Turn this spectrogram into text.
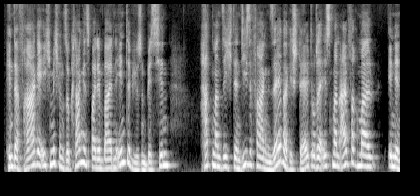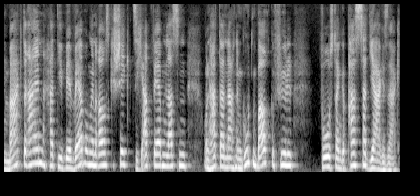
hinterfrage ich mich, und so klang es bei den beiden Interviews ein bisschen, hat man sich denn diese Fragen selber gestellt oder ist man einfach mal in den Markt rein, hat die Bewerbungen rausgeschickt, sich abwerben lassen und hat dann nach einem guten Bauchgefühl, wo es dann gepasst hat, Ja gesagt.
